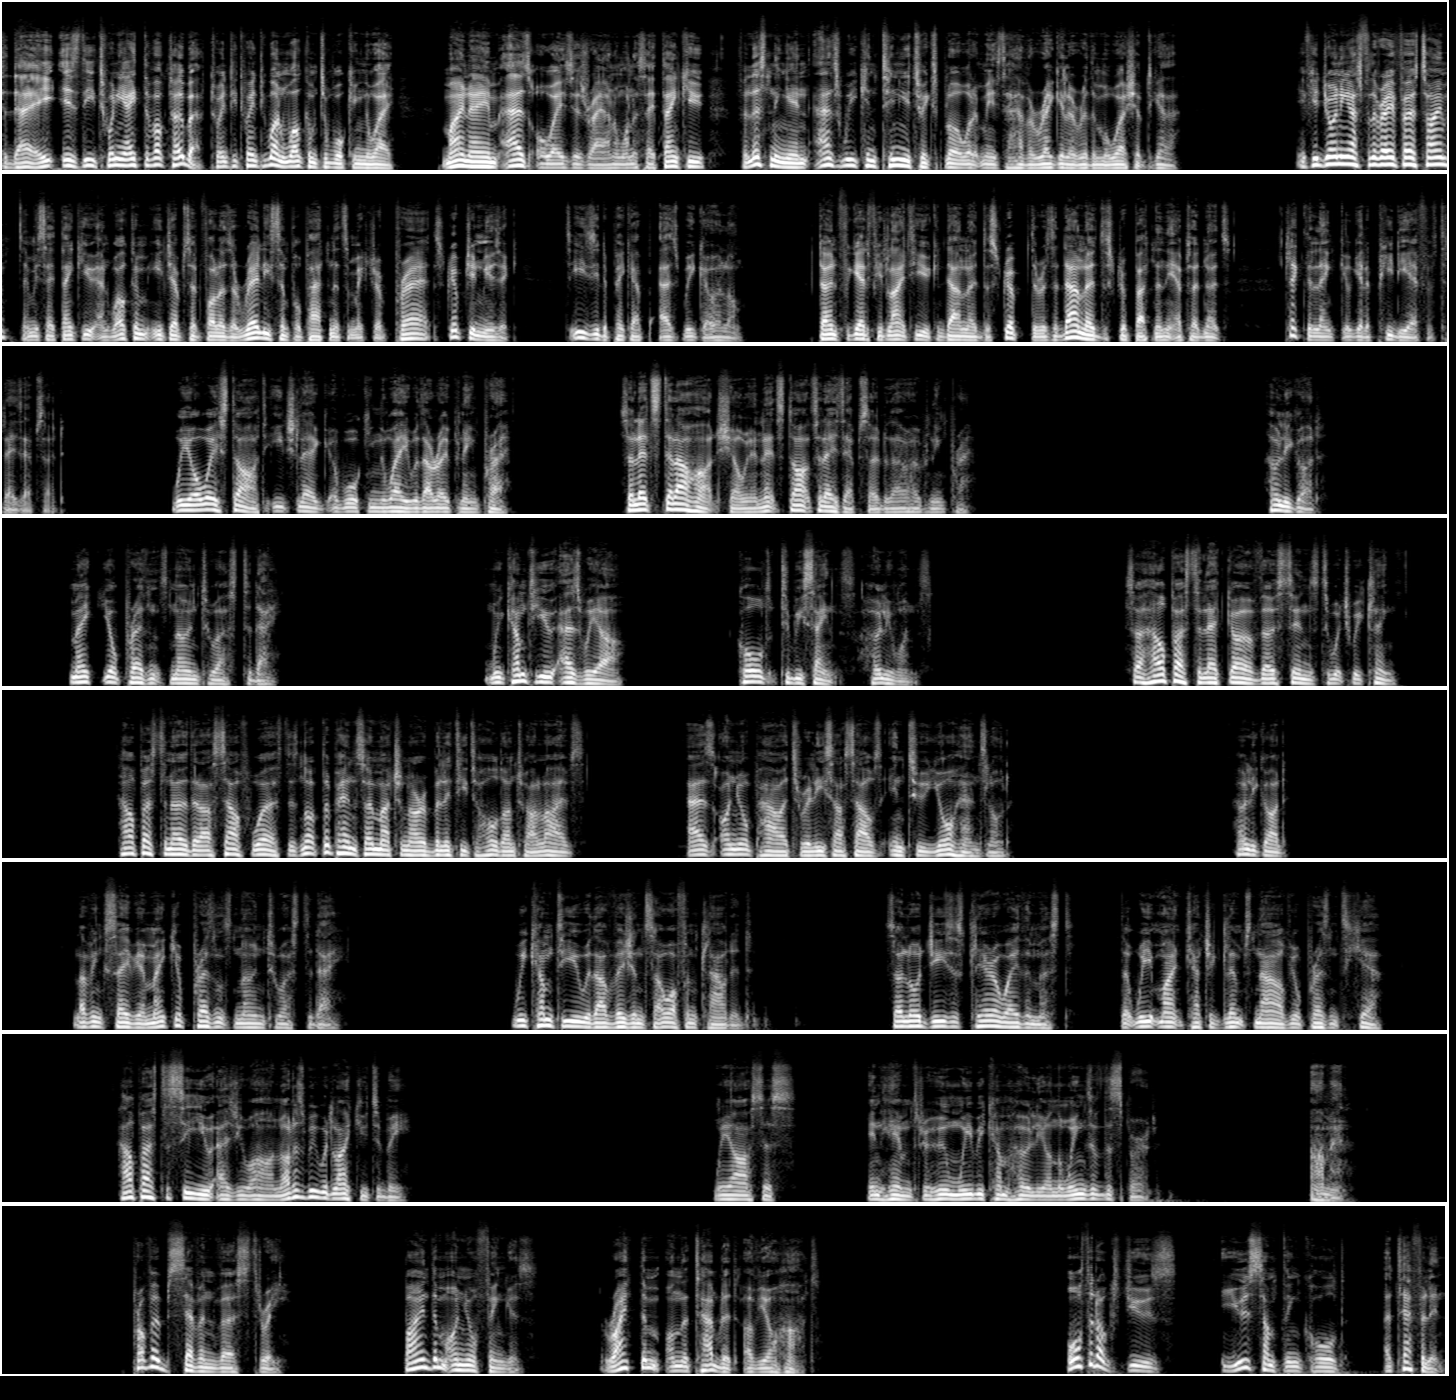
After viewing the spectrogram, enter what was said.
Today is the 28th of October, 2021. Welcome to Walking the Way. My name, as always, is Ray, and I want to say thank you for listening in as we continue to explore what it means to have a regular rhythm of worship together. If you're joining us for the very first time, let me say thank you and welcome. Each episode follows a really simple pattern. It's a mixture of prayer, scripture, and music. It's easy to pick up as we go along. Don't forget, if you'd like to, you can download the script. There is a download the script button in the episode notes. Click the link, you'll get a PDF of today's episode. We always start each leg of walking the way with our opening prayer. So let's still our hearts, shall we? And let's start today's episode with our opening prayer. Holy God, make your presence known to us today. We come to you as we are, called to be saints, holy ones. So help us to let go of those sins to which we cling Help us to know that our self worth does not depend so much on our ability to hold on to our lives, as on your power to release ourselves into your hands, Lord. Holy God, loving Saviour, make your presence known to us today. We come to you with our vision so often clouded. So, Lord Jesus, clear away the mist, that we might catch a glimpse now of your presence here. Help us to see you as you are, not as we would like you to be. We ask this in Him through whom we become holy on the wings of the Spirit. Amen. Proverbs 7, verse 3 Bind them on your fingers, write them on the tablet of your heart. Orthodox Jews use something called a tefillin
